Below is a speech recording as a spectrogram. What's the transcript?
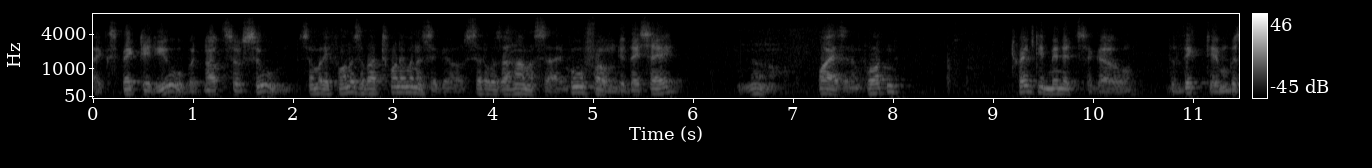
I expected you, but not so soon. Somebody phoned us about 20 minutes ago. Said it was a homicide. Who phoned, did they say? No. Why, is it important? Twenty minutes ago, the victim was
